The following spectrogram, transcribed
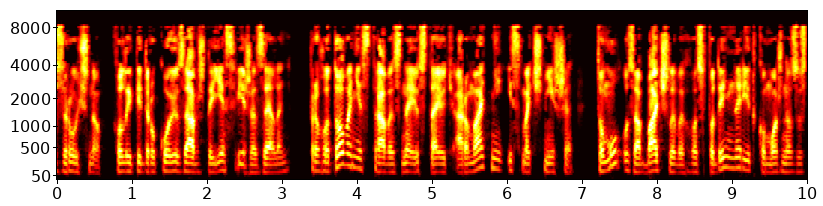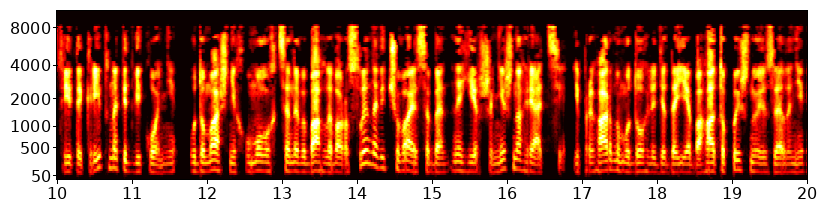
Зручно, коли під рукою завжди є свіжа зелень. Приготовані страви з нею стають ароматні і смачніше. Тому у забачливих господинь нерідко можна зустріти кріп на підвіконні. У домашніх умовах це невибаглива рослина відчуває себе не гірше, ніж на грядці, і при гарному догляді дає багато пишної зелені.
